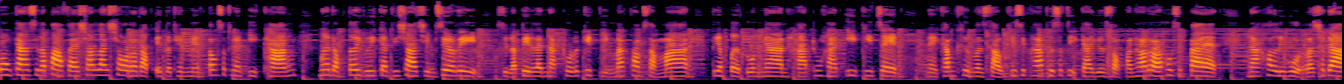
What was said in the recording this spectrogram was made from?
วงการศิลปะแฟชั่นและโชว์ระดับเอนเตอร์เทนเมนต์ต้องสะเทือนอีกครั้ง เมื่อดรยุ้ยกันทิชาชิมซิริ ศิลปินและนักธุรกิจหญิงมากความสามารถ เตรียมเปิดตัวงาน Heart to Heart EP 7ในค่ำคืนวันเสาร์ที่ 15 พฤศจิกายน 2568 ณ ฮอลลีวูดรัชดา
